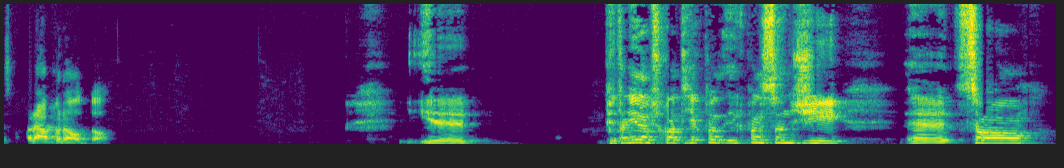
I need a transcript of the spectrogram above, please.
spraw RODO. Pytanie na przykład, jak pan, jak pan sądzi, e, co.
